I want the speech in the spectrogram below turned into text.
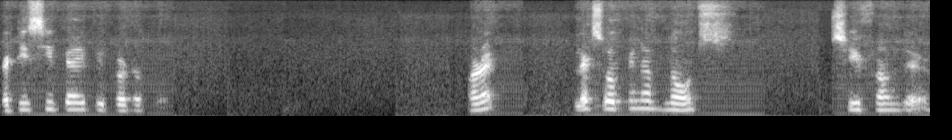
the TCP/IP protocol. All right, let's open up notes, see from there.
